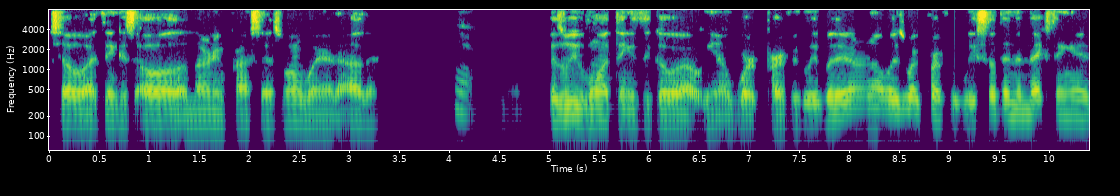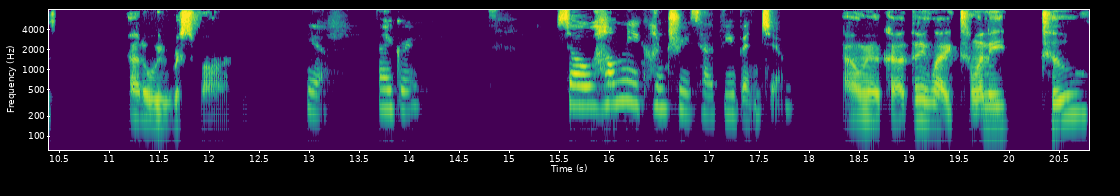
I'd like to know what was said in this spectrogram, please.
So I think it's all a learning process, one way or the other. Yeah. Because we want things to go out, you know, work perfectly, but they don't always work perfectly. So then the next thing is, how do we respond? Yeah, I agree. So, how many countries have you been to? How many? I think like 22.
